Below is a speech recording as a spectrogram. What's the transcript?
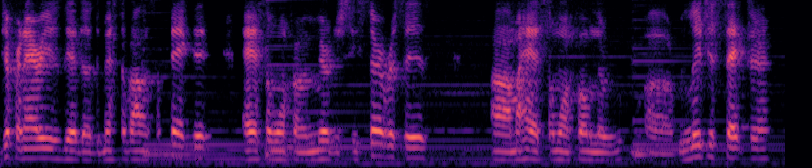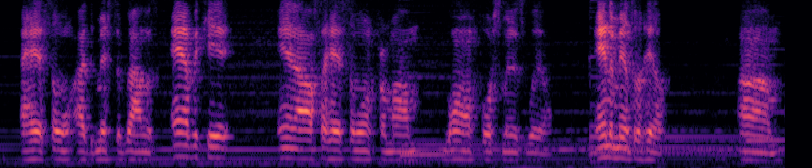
different areas that uh, domestic violence affected. I had someone from emergency services. Um, I had someone from the uh, religious sector. I had someone, a domestic violence advocate. And I also had someone from um, law enforcement as well, and the mental health. Um,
